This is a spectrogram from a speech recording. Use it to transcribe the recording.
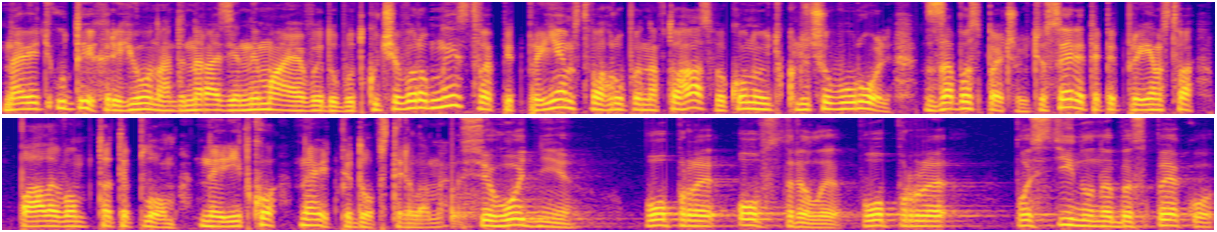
Навіть у тих регіонах, де наразі немає видобутку чи виробництва, підприємства групи Нафтогаз виконують ключову роль, забезпечують оселі та підприємства паливом та теплом, нерідко навіть під обстрілами. Сьогодні, попри обстріли, попри постійну небезпеку,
